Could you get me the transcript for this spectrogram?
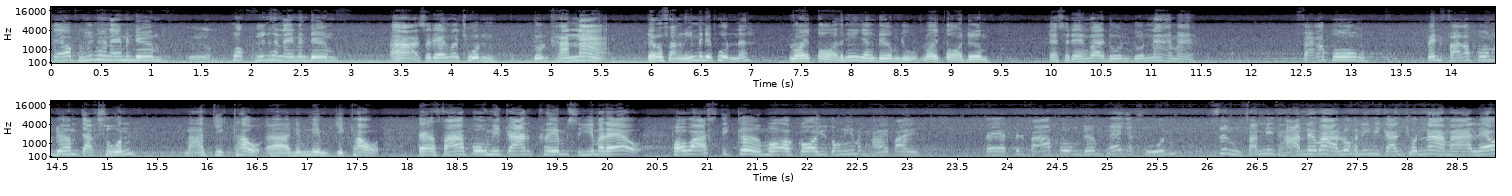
แต่ว่าพื้นข้างในมันเดิม เดิมพวกพื้นข้างในมันเดิม อ่า แสดงว่าชนโดนคานหน้า แต่ว่าฝั่งนี้ไม่ได้พ่นนะ รอยต่อที่นี่ยังเดิมอยู่ รอยต่อเดิม แต่แสดงว่าโดนโดนหน้ามา ฝากระโปรง เป็นฝากระโปรงเดิมจากศูนย์หนาจิกเข้าอ่านิ่มๆจิกเข้า แต่ฝากระโปรงมีการเคลมสีมาแล้ว เพราะว่าสติกเกอร์มอกอยู่ตรงนี้มันหายไป แต่เป็นฝากระโปรงเดิมแท้จากศูนย์ซึ่งสันนิษฐานได้ว่ารถคันนี้มีการชนหน้ามาแล้ว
